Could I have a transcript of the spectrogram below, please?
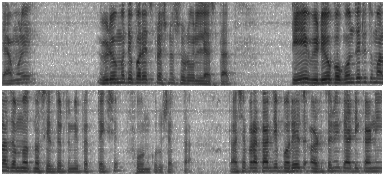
त्यामुळे व्हिडिओमध्ये बरेच प्रश्न सोडवलेले असतात. ते व्हिडिओ बघून जरी तुम्हाला जमत नसेल तर तुम्ही प्रत्यक्ष फोन करू शकता. तर अशा प्रकारचे बरेच अडचणी त्या ठिकाणी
